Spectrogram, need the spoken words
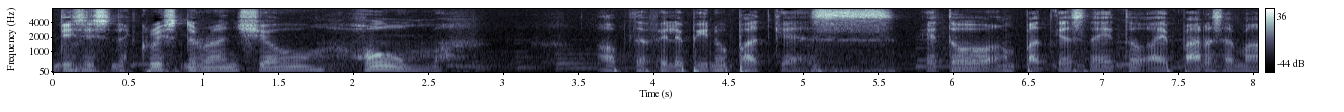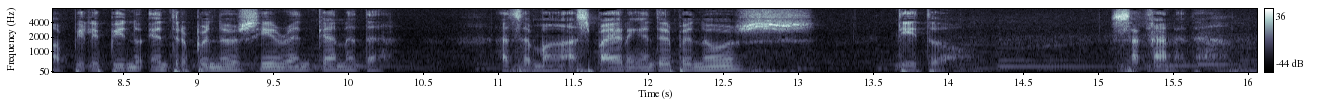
This is the Chris Duran Show, home of the Filipino podcast. Ito, ang podcast na ito ay para sa mga Filipino entrepreneurs here in Canada at sa mga aspiring entrepreneurs dito sa Canada.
